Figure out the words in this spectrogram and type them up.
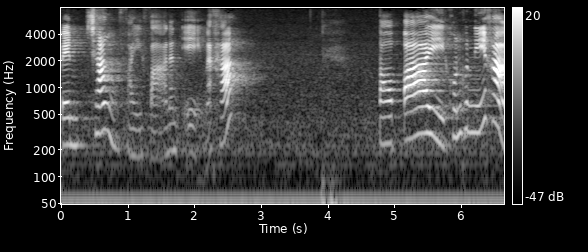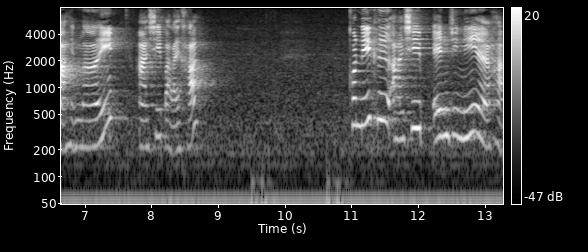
เป็นช่างไฟฟ้านั่นเองนะคะ ต่อไปคนคนนี้ค่ะ เห็นไหม อาชีพอะไรคะ คนนี้คืออาชีพ engineer ค่ะ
